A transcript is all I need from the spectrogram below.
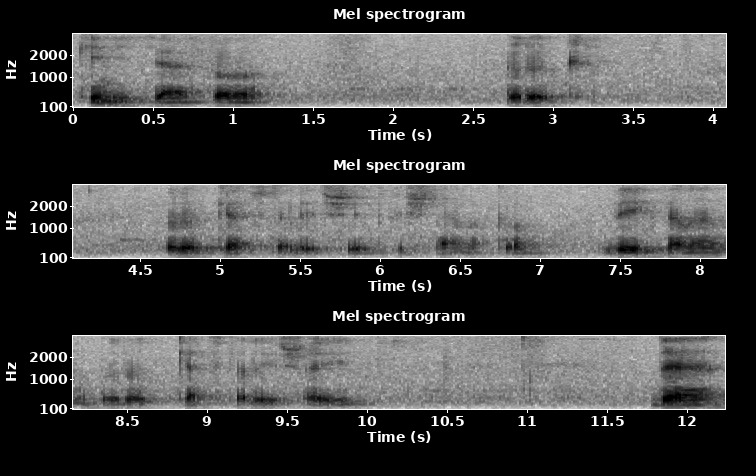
kinyitják a örök, örök kettelését Kristának, a végtelen örök ketteléseit. De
